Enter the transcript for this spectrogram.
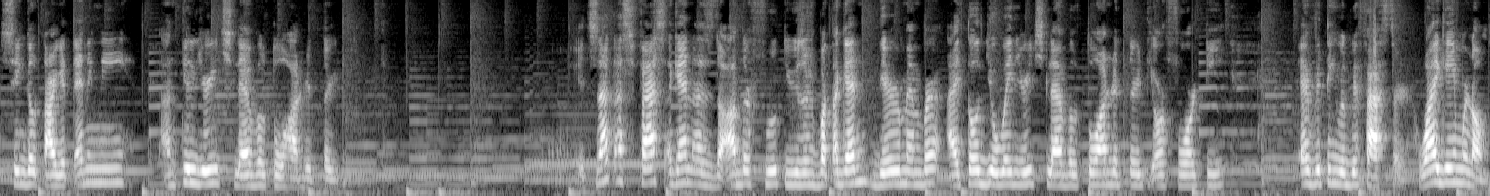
single target enemy, until you reach level 230. It's not as fast again as the other fruit users, but again, do you remember? I told you when you reach level 230 or 40, everything will be faster. Why Gamer Nom?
